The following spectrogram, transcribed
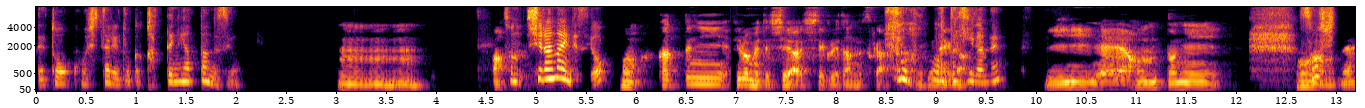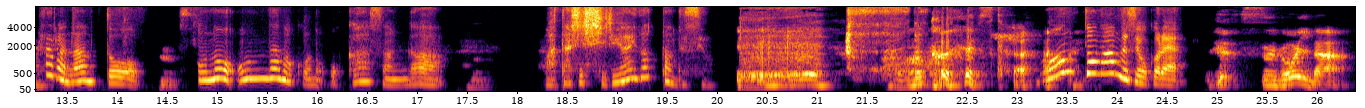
て投稿したりとか勝手にやったんですよ。うんうんうん。あその知らないんですよ。もう勝手に広めてシェアしてくれたんですか？そう、私がね。いいね、本当に。そうそなし。たらなんと、うんその女の子のお母さんがうん、私知り合いだったんですよ。ええ本当ですか？本当なんですよ、これ。すごいな。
